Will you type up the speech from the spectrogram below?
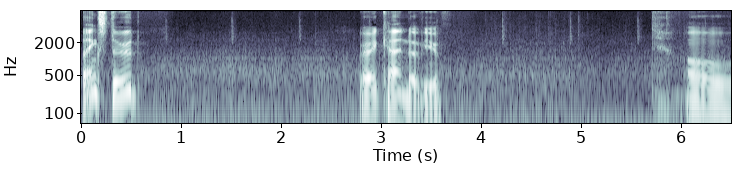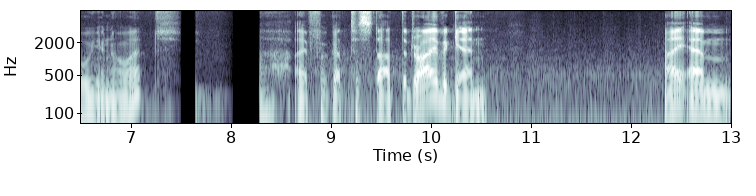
Thanks, dude. Very kind of you. Oh, you know what? Uh, I forgot to start the drive again. I am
